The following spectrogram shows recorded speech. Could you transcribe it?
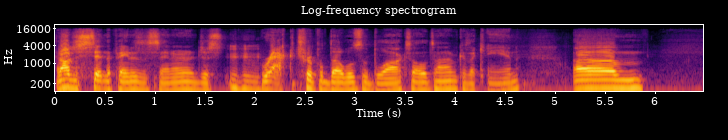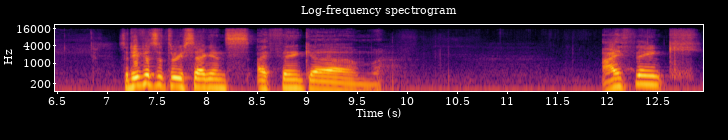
and I'll just sit in the paint as a center and just Mm-hmm. rack triple doubles with blocks all the time because I can. Um, so defensive three seconds, I think. Um, I think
